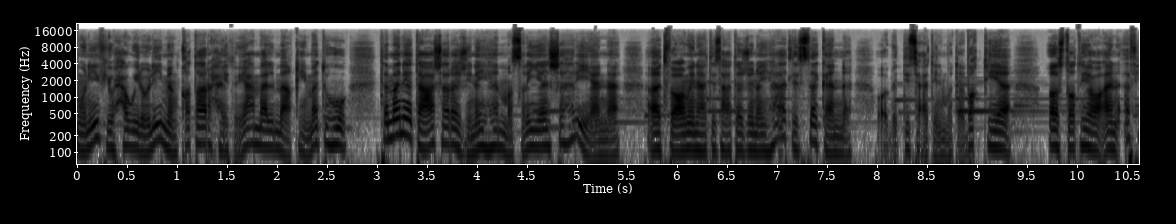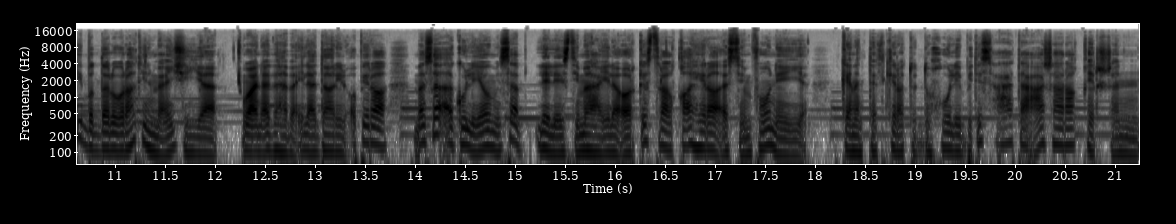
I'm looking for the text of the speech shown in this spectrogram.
منيف يحول لي من قطر حيث يعمل ما قيمته 18 جنيها مصريا شهريا. أدفع منها تسعة جنيهات للسكن وبالتسعة المتبقية أستطيع أن أفي بالضرورات المعيشية وأن أذهب إلى دار الأوبرا مساء كل يوم سبت للاستماع إلى أوركسترا القاهرة السيمفوني. كانت تذكرة الدخول بتسعة عشر قرشا.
